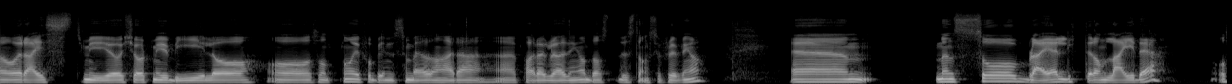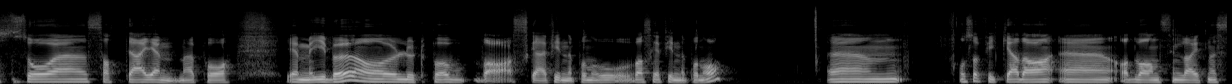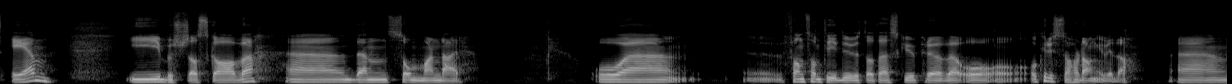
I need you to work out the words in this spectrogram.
Og reist mye og kjørt mye bil og, og sånt noe i forbindelse med den eh, paraglidinga og distanseflyvinga. Eh, men så blei jeg litt lei det. Og så eh, satt jeg hjemme, på, hjemme i Bø og lurte på hva skal jeg finne på, skal jeg finne på nå. Um, og så fikk jeg da uh, Advance in Lightness 1 i bursdagsgave eh, den sommeren der. Og eh, fant samtidig ut at jeg skulle prøve å, å krysse Hardangervidda. Eh,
